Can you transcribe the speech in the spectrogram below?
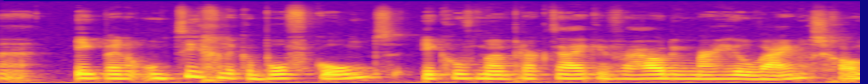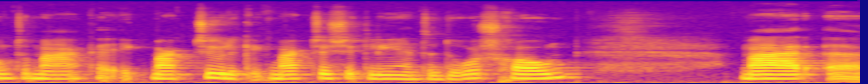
Uh, ik ben een ontiegelijke bofkont. Ik hoef mijn praktijk in verhouding maar heel weinig schoon te maken. Ik maak tuurlijk, ik maak tussen cliënten door schoon. Maar uh,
